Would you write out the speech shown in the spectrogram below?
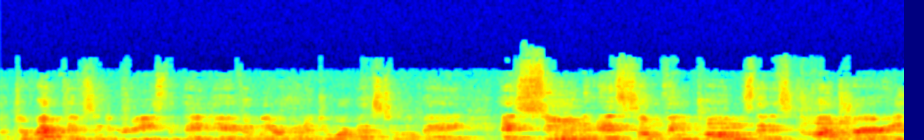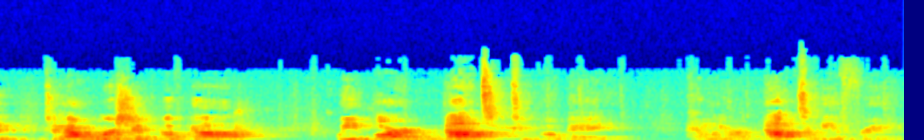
uh, directives and decrees that they give, and we are going to do our best to obey, as soon as something comes that is contrary to our worship of God, we are not to obey, and we are not to be afraid.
